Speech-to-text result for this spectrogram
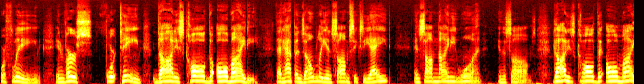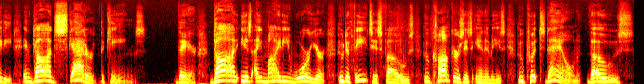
were fleeing. In verse 14, God is called the Almighty. That happens only in Psalm 68 and Psalm 91 in the Psalms. God is called the Almighty, and God scattered the kings there. God is a mighty warrior who defeats his foes, who conquers his enemies, who puts down those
